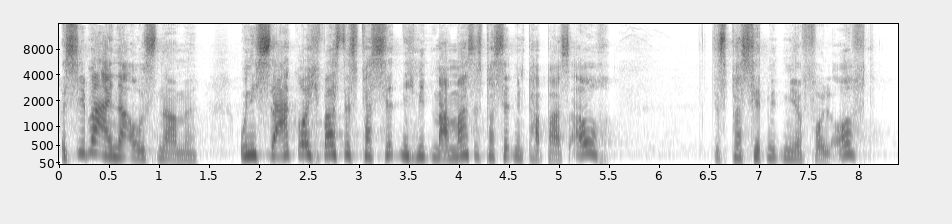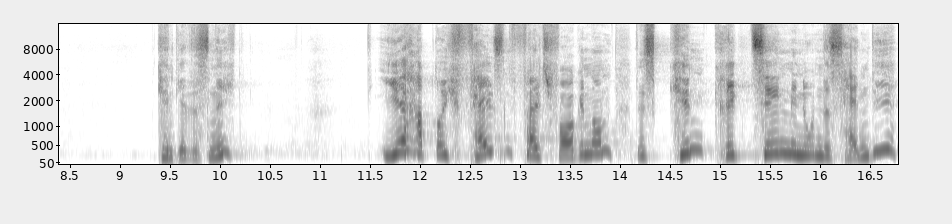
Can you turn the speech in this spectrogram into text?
Es ist immer eine Ausnahme. Und ich sage euch was, das passiert nicht mit Mamas, das passiert mit Papas auch. Das passiert mit mir voll oft. Kennt ihr das nicht? Ihr habt euch felsenfalsch vorgenommen, das Kind kriegt zehn Minuten das Handy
